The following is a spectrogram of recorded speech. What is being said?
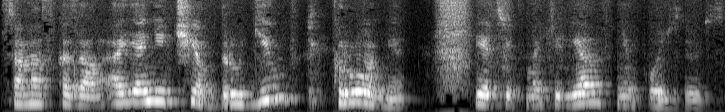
что она сказала, а я ничем другим, кроме этих материалов, не пользуюсь.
